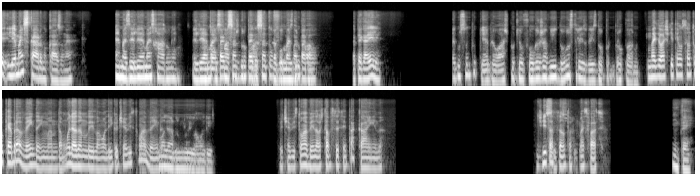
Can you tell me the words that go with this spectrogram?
ele é mais caro no caso, né? É, mas ele é mais raro, né? Ele é então mais pega o, fácil de Santo, dropar. pega o Santo Fogo, mais vai, o- vai pegar ele? Pega o santo quebra, eu acho, porque o fogo eu já vi duas, três vezes do- dropando. Mas eu acho que tem um santo quebra-venda, hein, mano. Dá uma olhada no leilão ali que eu tinha visto uma Dá venda. uma olhada no leilão ali. Eu tinha visto uma venda, ela estava 60k ainda. Digita santo, mais fácil. Não tem.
